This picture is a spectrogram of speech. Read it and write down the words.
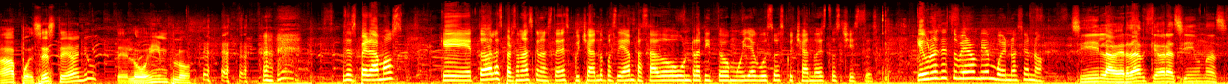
Ah, pues este año te lo inflo. Pues esperamos que todas las personas que nos estén escuchando pues hayan pasado un ratito muy a gusto escuchando estos chistes. Que unos estuvieron bien buenos, ¿sí o no? Sí, la verdad que ahora sí unas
